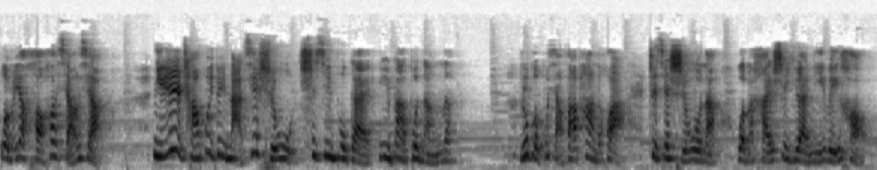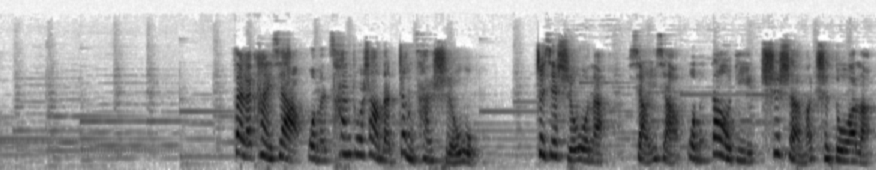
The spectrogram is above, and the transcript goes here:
我们要好好想想，你日常会对哪些食物痴心不改、欲罢不能呢？如果不想发胖的话，这些食物呢，我们还是远离为好。再来看一下我们餐桌上的正餐食物，这些食物呢，想一想，我们到底吃什么吃多了？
